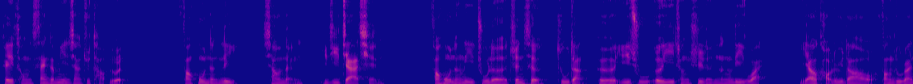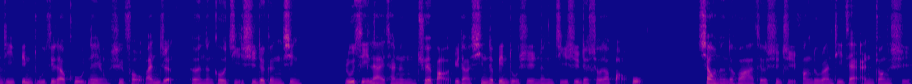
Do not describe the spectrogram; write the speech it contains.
可以从三个面向去讨论：防护能力、效能以及价钱。防护能力除了侦测、阻挡和移除恶意程式的能力外，也要考虑到防毒软体病毒资料库内容是否完整和能够及时的更新。如此一来，才能确保遇到新的病毒时能及时的受到保护。效能的话，则是指防毒软体在安装时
